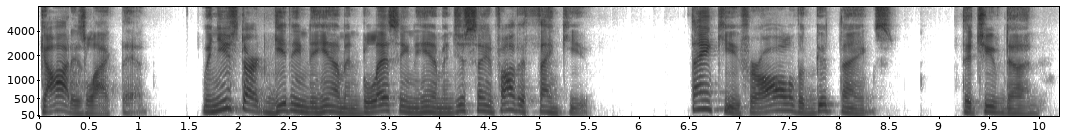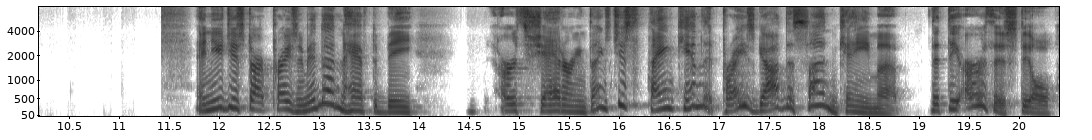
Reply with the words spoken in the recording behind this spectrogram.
God is like that. When you start giving to Him and blessing Him and just saying, Father, thank you. Thank you for all of the good things that you've done. And you just start praising Him. It doesn't have to be earth shattering things. Just thank Him that, praise God, the sun came up, that the earth is still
